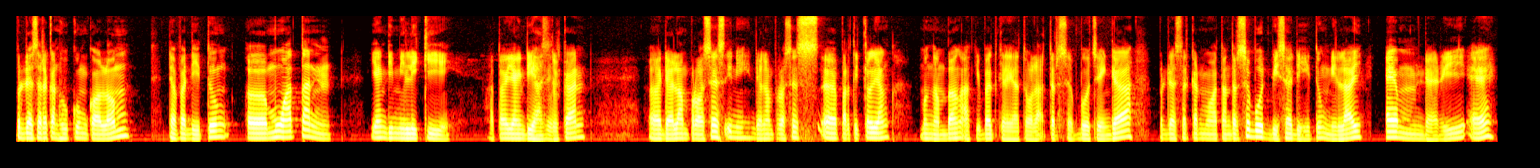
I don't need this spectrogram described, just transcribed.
berdasarkan hukum kolom dapat dihitung e, muatan yang dimiliki atau yang dihasilkan e, dalam proses ini dalam proses e, partikel yang mengembang akibat gaya tolak tersebut sehingga berdasarkan muatan tersebut bisa dihitung nilai m dari e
